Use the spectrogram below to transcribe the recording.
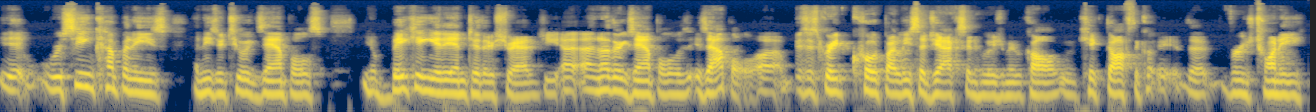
it we're seeing companies, and these are two examples, you know, baking it into their strategy. Uh, another example is, is Apple. Uh, there's this great quote by Lisa Jackson, who, as you may recall, kicked off the, the Verge 20.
